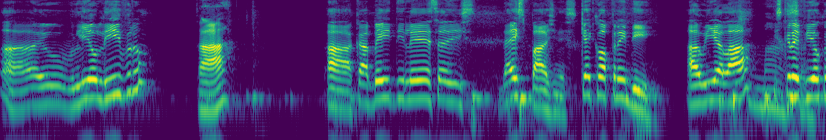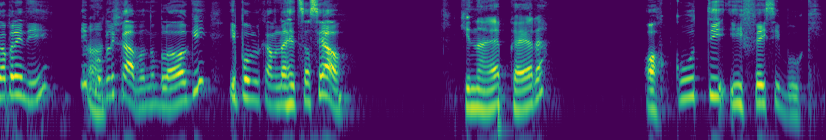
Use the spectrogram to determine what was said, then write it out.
Ah, eu li o livro. Tá. Ah, acabei de ler essas 10 páginas. O que é que eu aprendi? Aí eu ia lá, escrevia o que eu aprendi e Pronto. publicava no blog e publicava na rede social. Que na época era? Orkut e Facebook.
